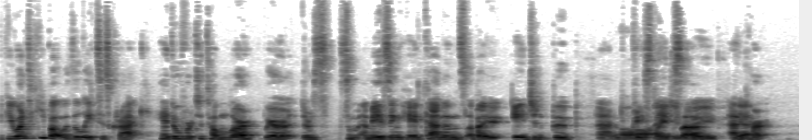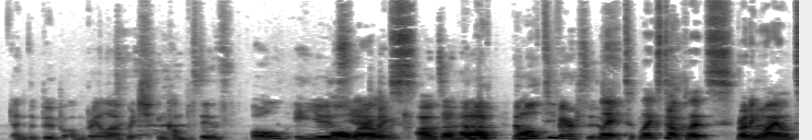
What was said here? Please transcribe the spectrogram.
If you want to keep up with the latest crack, head over to Tumblr where there's some amazing headcanons about Agent Boob and Oh, Priest Agent Lexa Boob, and yeah. her and the Boob umbrella, which encompasses all AUs, All I worlds. think. Under The, her mul- the multiverses. Lex, Lex tuplets, running wild.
